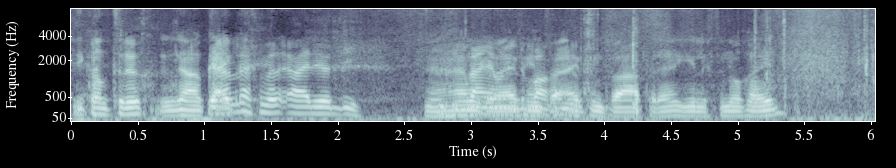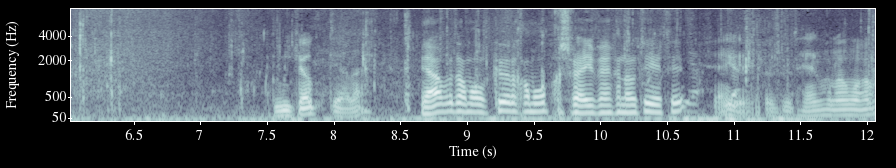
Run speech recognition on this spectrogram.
die kan terug. Nou, Ja, kijk. leg me die. die. Ja, hij even, in, even in het water, hè. Hier ligt er nog één. Die moet je ook tellen. Ja, wordt allemaal keurig allemaal opgeschreven en genoteerd, hè? Zeker, dat doet helemaal allemaal.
